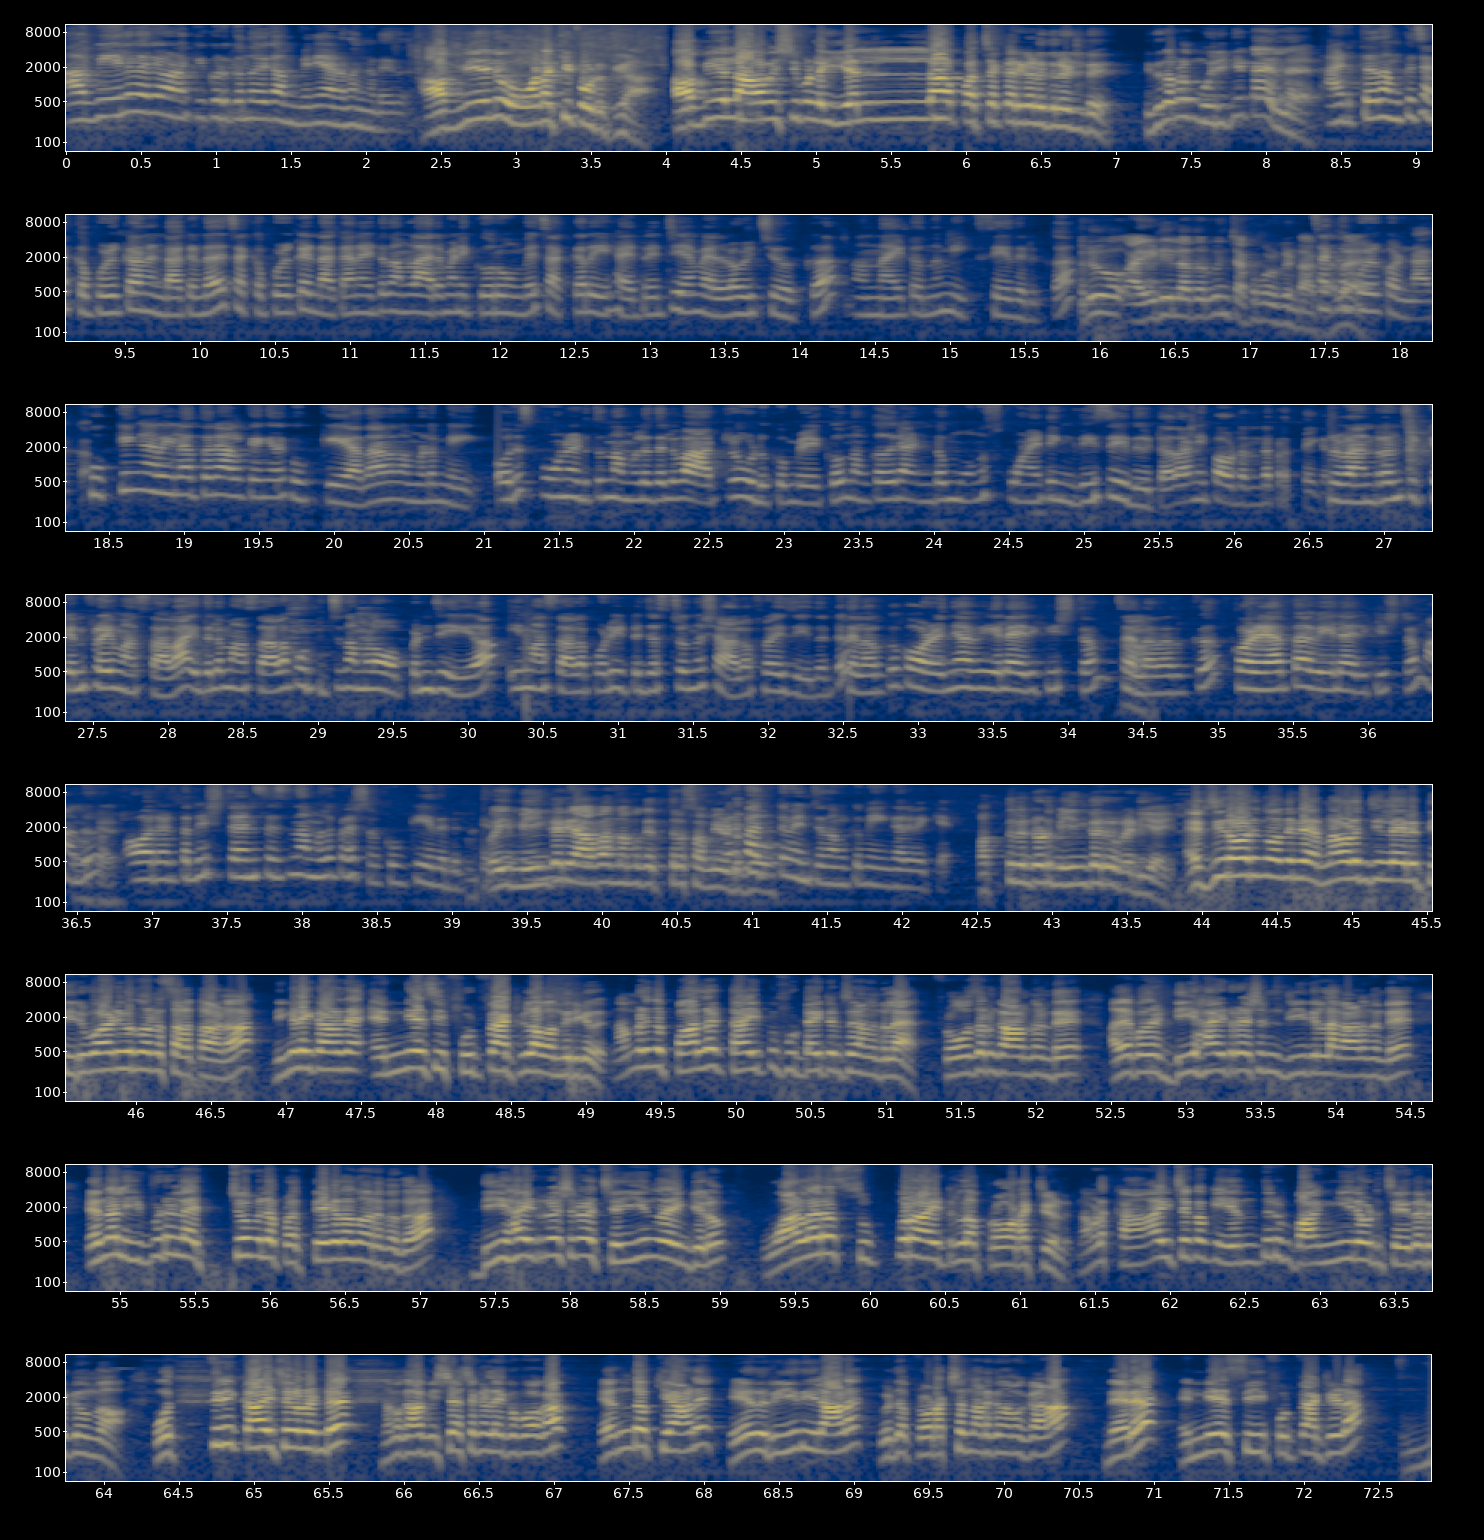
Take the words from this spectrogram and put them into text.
അവിയൽ വരെ ഉണക്കി കൊടുക്കുന്ന ഒരു കമ്പനിയാണ് ഞങ്ങളുടേത്. അവിയൽ ഉണക്കി കൊടുക്കുക. അവിയൽ ആവശ്യമുള്ള എല്ലാ പച്ചക്കറികളും ഇതിലുണ്ട്. ഇത് നമ്മുടെ മുരിങ്ങക്കായല്ലേ? അടുത്തത് നമുക്ക് ചക്കപ്പുഴുക്കാണ് ഉണ്ടാക്കേണ്ടത്. ചക്കപ്പുഴുക്ക് ഉണ്ടാക്കാനായിട്ട് നമ്മൾ അരമണിക്കൂർ മുമ്പേ ചക്ക റീഹൈഡ്രേറ്റ് ചെയ്യാൻ വെള്ളം ഒഴിച്ചു വെക്കുക. നന്നായിട്ടൊന്ന് മിക്സ് ചെയ്തെടുക്കുക. ഒരു ഐഡിയ ഇല്ലാത്തവർക്കും ചക്കപ്പുഴുക്ക് ഉണ്ടാക്കാം ചക്കപ്പുഴുക്ക് ഉണ്ടാക്കുക കുക്കിംഗ് അറിയില്ലാത്ത ഒരാൾക്ക് എങ്ങനെ കുക്ക് ചെയ്യുക അതാണ് നമ്മുടെ മെയിൻ ഒരു സ്പൂൺ എടുത്ത് നമ്മൾ ഇതിൽ വാട്ടർ കൊടുക്കുമ്പോഴേക്കും നമുക്കത് രണ്ടും മൂന്ന് സ്പൂണായിട്ട് ഇൻക്രീസ് ചെയ്ത് കിട്ടും. അതാണ് ഈ പൗഡറിന്റെ പ്രത്യേകത. ട്രിവാൻഡ്രം ചിക്കൻ ഫ്രൈ മസാല ഇതിൽ മസാല പൊട്ടിച്ച് നമ്മൾ ഓപ്പൺ ചെയ്യുക. ഈ മസാലപ്പൊടി ഇട്ട് ജസ്റ്റ് ഒന്ന് ഷാലോ ഫ്രൈ ചെയ്തിട്ട് ചിലർക്ക് കുഴഞ്ഞ അവിയലായിരിക്കും ഇഷ്ടം. ചിലവർക്ക് കുഴയാത്ത അവിയലായിരിക്കും ഇഷ്ടം. അത് ഓരോരുത്തരുടെ ഇഷ്ടം അനുസരിച്ച് നമ്മൾ പ്രഷർ കുക്ക് ചെയ്തെടുക്കും ഈ മീൻകറി ആവാൻ നമുക്ക് എത്ര സമയം ഒരു പത്ത് മിനിറ്റ് നമുക്ക് മീൻ കറി വെക്കാം. പത്ത് മിനിറ്റോട് മീൻകറി റെഡിയായി എഫ് ജി റോഡ് എന്ന് വന്നിട്ട് എറണാകുളം ജില്ലയിൽ തിരുവാണിയൂർ എന്ന് പറഞ്ഞ സ്ഥലത്താണ് നിങ്ങൾ ഈ കാണുന്ന എൻ എ സി ഫുഡ് ഫാക്ടറികളാണ് വന്നിരിക്കുന്നത്. നമ്മൾ ഇന്ന് പല ടൈപ്പ് ഫുഡ് ഐറ്റംസ് കാണുന്നുണ്ട് അല്ലേ ഫ്രോസൺ കാണുന്നുണ്ട് അതേപോലെ ഡീഹൈഡ്രേഷൻ രീതിയിലുള്ള കാണുന്നുണ്ട്. എന്നാൽ ഇവിടെയുള്ള ഏറ്റവും വലിയ പ്രത്യേകത എന്ന് പറയുന്നത് ഡീഹൈഡ്രേഷൻ ആണ് ചെയ്യുന്നതെങ്കിലും വളരെ സൂപ്പർ ആയിട്ടുള്ള പ്രോഡക്റ്റുകൾ നമ്മുടെ കാഴ്ചക്കൊക്കെ എന്തൊരു ഭംഗിയിലോട്ട് ചെയ്തെടുക്കുന്ന ഒത്തിരി കാഴ്ചകളുണ്ട്. നമുക്ക് ആ വിശേഷങ്ങളിലേക്ക് പോകാം. എന്തൊക്കെയാണ് ഏത് രീതിയിലാണ് ഇവിടുത്തെ പ്രൊഡക്ഷൻ നടക്കുന്നത് നമുക്ക് കാണാം. നേരെ എൻ എസ് സി ഫുഡ് ഫാക്ടറിയുടെ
